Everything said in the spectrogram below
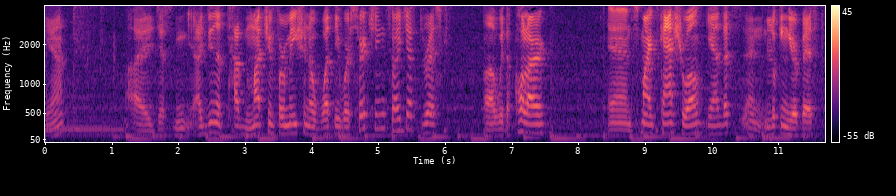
Yeah. I just I didn't have much information of what they were searching, so I just dressed uh, with a collar and smart casual. Yeah, that's and looking your best.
